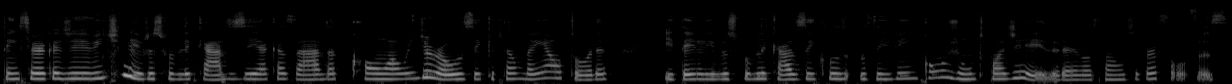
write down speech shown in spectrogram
tem cerca de 20 livros publicados e é casada com a Wendy Rose, que também é autora e tem livros publicados inclusive em conjunto com a Diedra. Elas são super fofas.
